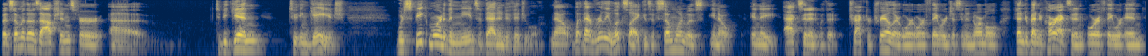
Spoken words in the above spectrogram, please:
But some of those options for uh, to begin to engage would speak more to the needs of that individual. Now, what that really looks like is if someone was, you know, in a accident with a tractor trailer, or or if they were just in a normal fender bender car accident, or if they were in,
